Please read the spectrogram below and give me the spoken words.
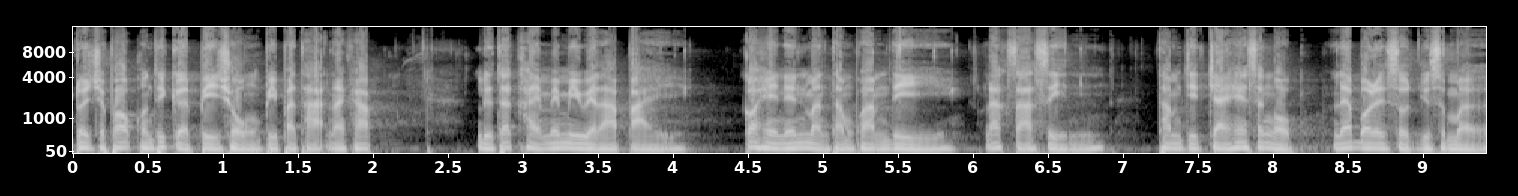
โดยเฉพาะคนที่เกิดปีชงปีปะทะนะครับ หรือถ้าใครไม่มีเวลาไป ก็ให้เน้นหมั่นทำความดี รักษาศีลทำจิตใจให้สงบและบริสุทธิ์อยู่เสมอ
